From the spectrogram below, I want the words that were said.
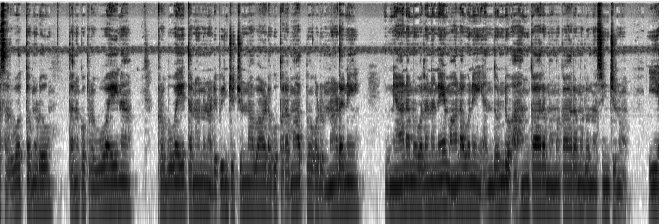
సర్వోత్తముడు తనకు ప్రభువైన ప్రభువై తనను నడిపించుచున్నవాడకు పరమాత్మ ఒకడున్నాడని జ్ఞానము వలననే మానవుని ఎందుండు అహంకార మమకారములు నశించును. ఈ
